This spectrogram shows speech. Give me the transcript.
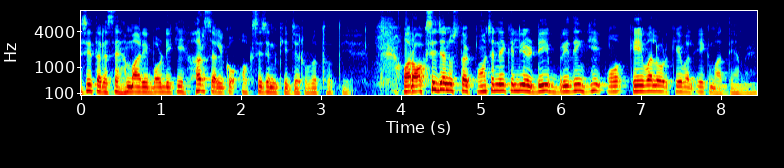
इसी तरह से हमारी बॉडी की हर सेल को ऑक्सीजन की ज़रूरत होती है। और ऑक्सीजन उस तक पहुँचने के लिए डीप ब्रीदिंग ही केवल और केवल एक माध्यम है।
